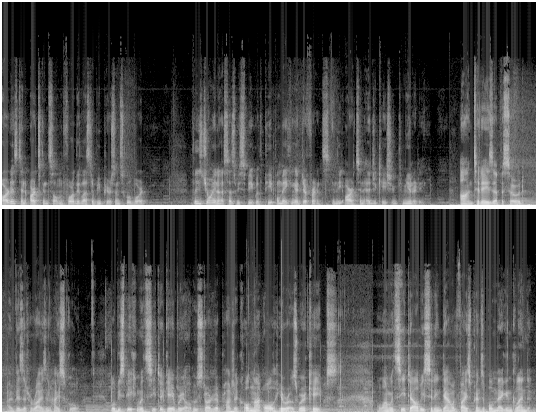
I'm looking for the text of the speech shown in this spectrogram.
artist and arts consultant for the Lester B. Pearson School Board. Please join us as we speak with people making a difference in the arts and education community. On today's episode, I visit Horizon High School. We'll be speaking with Ceta Gabriel, who started a project called Not All Heroes Wear Capes. Along with Ceta, I'll be sitting down with Vice Principal Megan Glendon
